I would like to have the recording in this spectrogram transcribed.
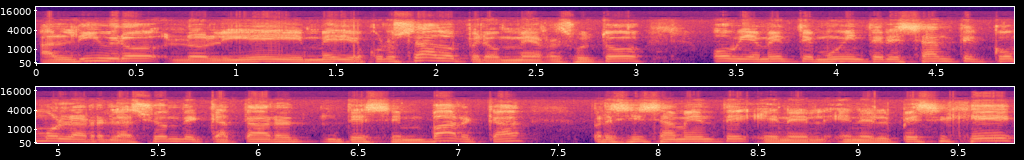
al libro, lo lié medio cruzado, pero me resultó obviamente muy interesante cómo la relación de Qatar desembarca precisamente en el, en el PSG,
